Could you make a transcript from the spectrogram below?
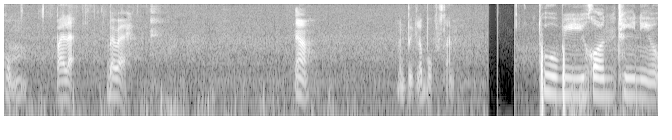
ผมไปแหละ บ๊ายบายเนี่ยมันปิดระบบสั่น to be continue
